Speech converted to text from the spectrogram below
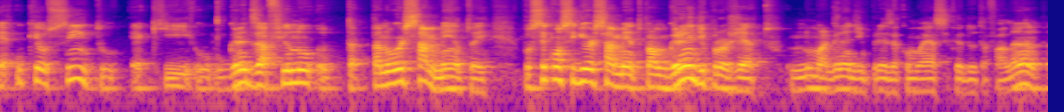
É, o que eu sinto é que o, o grande desafio está tá no orçamento aí. Você conseguir orçamento para um grande projeto numa grande empresa como essa que o Edu está falando,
